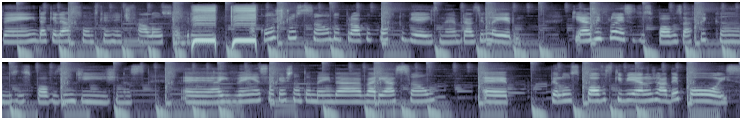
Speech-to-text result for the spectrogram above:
vem daquele assunto que a gente falou sobre a construção do próprio português, né, brasileiro, que é as influências dos povos africanos, dos povos indígenas. É, aí vem essa questão também da variação é, pelos povos que vieram já depois,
